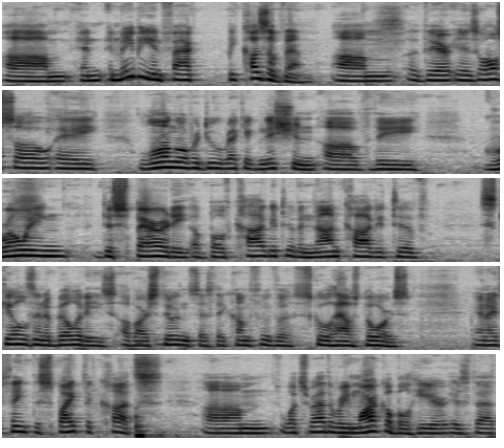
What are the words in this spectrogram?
um, and and maybe in fact because of them, um, there is also a long overdue recognition of the growing disparity of both cognitive and non-cognitive skills and abilities of our students as they come through the schoolhouse doors. And I think despite the cuts, um, what's rather remarkable here is that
